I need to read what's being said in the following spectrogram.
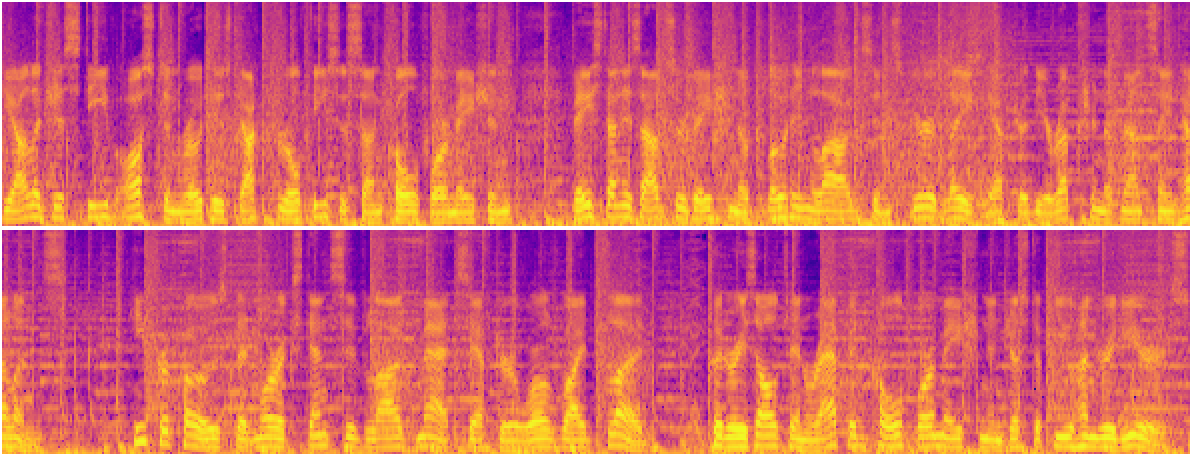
Geologist Steve Austin wrote his doctoral thesis on coal formation based on his observation of floating logs in Spirit Lake after the eruption of Mount St. Helens. He proposed that more extensive log mats after a worldwide flood could result in rapid coal formation in just a few hundred years.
